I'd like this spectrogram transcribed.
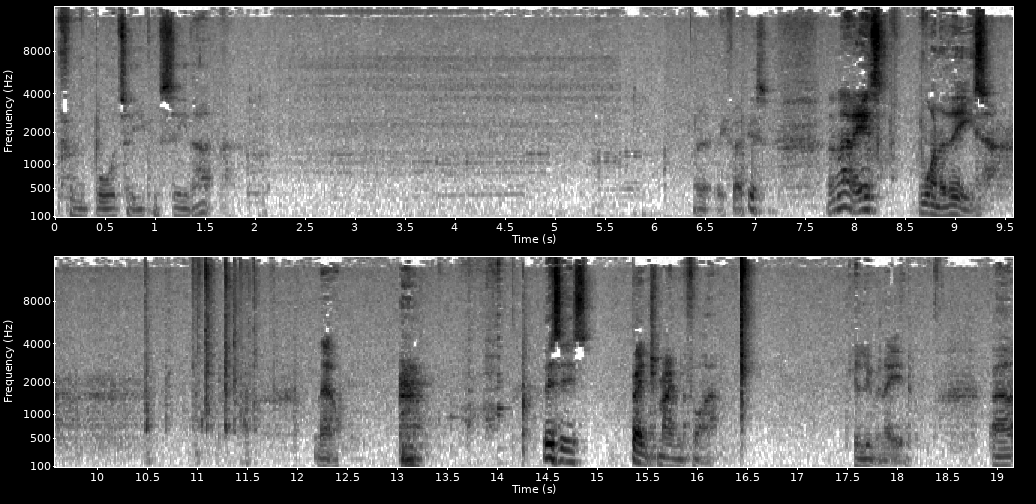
from the board so you can see that. refocus, and that is one of these. Now, this is bench magnifier, illuminated. Uh,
